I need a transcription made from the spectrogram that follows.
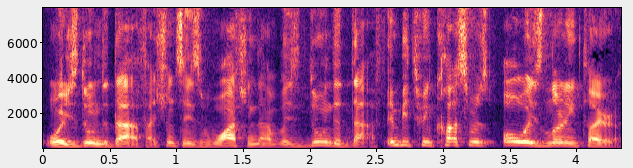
or he's doing the daf. I shouldn't say he's watching daf, but he's doing the daf. In between customers, always learning Torah.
